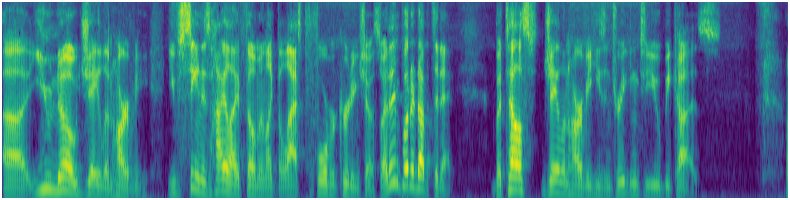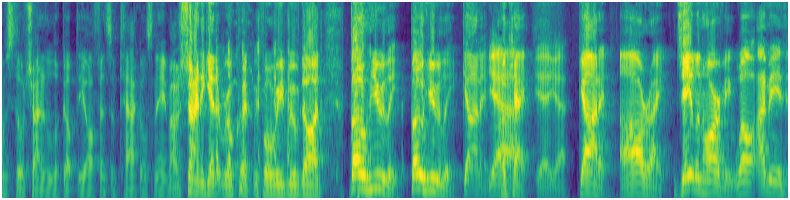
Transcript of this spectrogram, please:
uh, you know Jalen Harvey. You've seen his highlight film in like the last four recruiting shows. So I didn't put it up today. But tell us, Jalen Harvey, he's intriguing to you because. I'm still trying to look up the offensive tackle's name. I was trying to get it real quick before we moved on. Bo Hughley. Bo Hughley. Got it. Yeah. Okay. Yeah. Yeah. Got it. All right. Jalen Harvey. Well, I mean,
